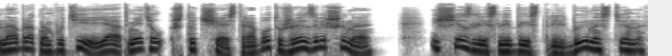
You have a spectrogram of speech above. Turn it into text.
На обратном пути я отметил, что часть работ уже завершена. Исчезли следы стрельбы на стенах,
